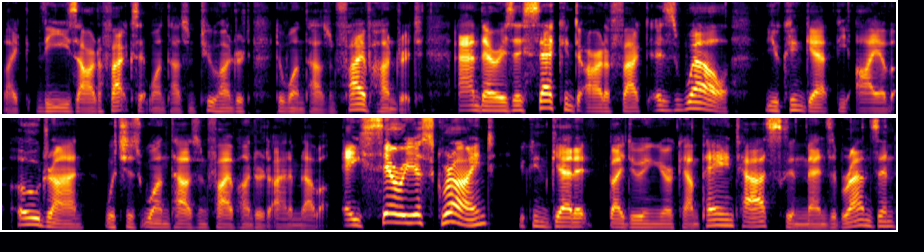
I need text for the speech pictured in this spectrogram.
like these artifacts at 1200 to 1500. And there is a second artifact as well. You can get the Eye of Odran which is 1500 item level. A serious grind, you can get it by doing your campaign tasks in Menzoberranzan.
